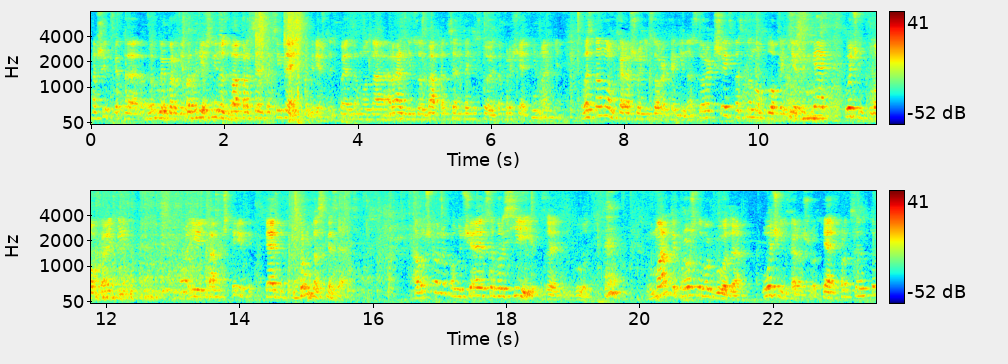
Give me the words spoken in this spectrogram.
ошибка-то в выборке плюс-минус 2% всегда есть погрешность, поэтому на разницу 2% не стоит обращать внимание. В основном хорошо не 41, а 46, в основном плохо те же 5, очень плохо 1, ну и там 4-5, трудно сказать. А вот что же получается в России за этот год? В марте прошлого года очень хорошо 5%,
